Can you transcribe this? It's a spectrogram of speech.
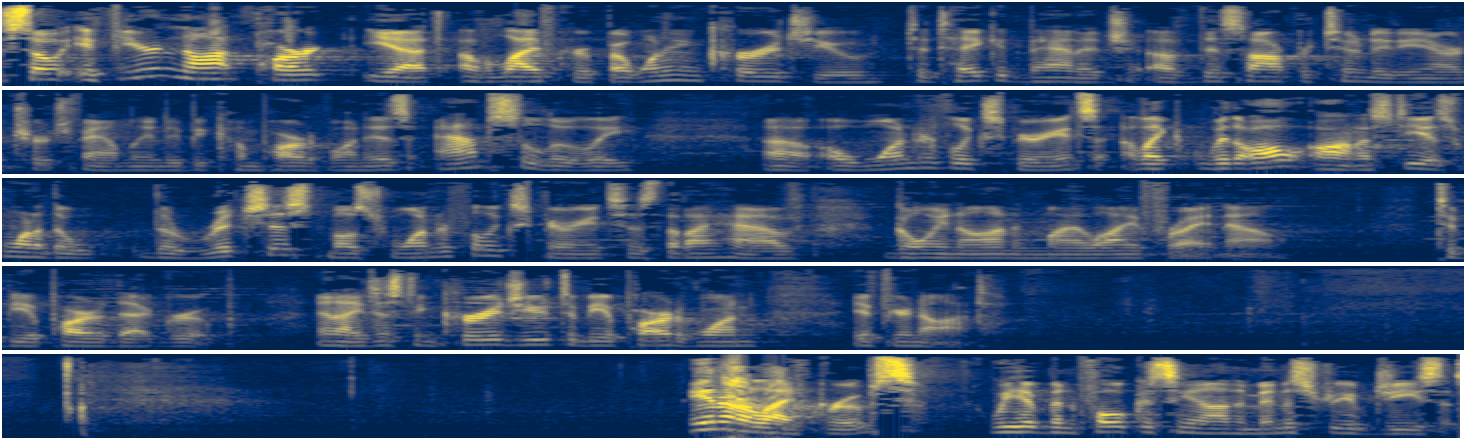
so, if you're not part yet of a life group, I want to encourage you to take advantage of this opportunity in our church family and to become part of one. It is absolutely uh, a wonderful experience. Like, with all honesty, it's one of the, the richest, most wonderful experiences that I have going on in my life right now to be a part of that group. And I just encourage you to be a part of one if you're not. In our life groups, we have been focusing on the ministry of Jesus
